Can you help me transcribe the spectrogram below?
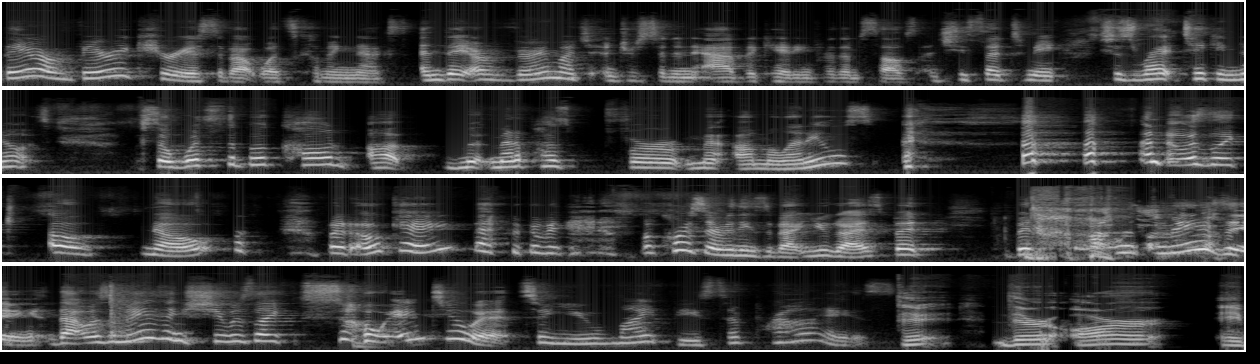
they are very curious about what's coming next and they are very much interested in advocating for themselves. And she said to me, she's right, taking notes. So what's the book called? Uh, Menopause for uh, Millennials? and I was like, oh, no, but okay. of course, everything's about you guys, but but that was amazing. That was amazing. She was like so into it. So you might be surprised. there, there are a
